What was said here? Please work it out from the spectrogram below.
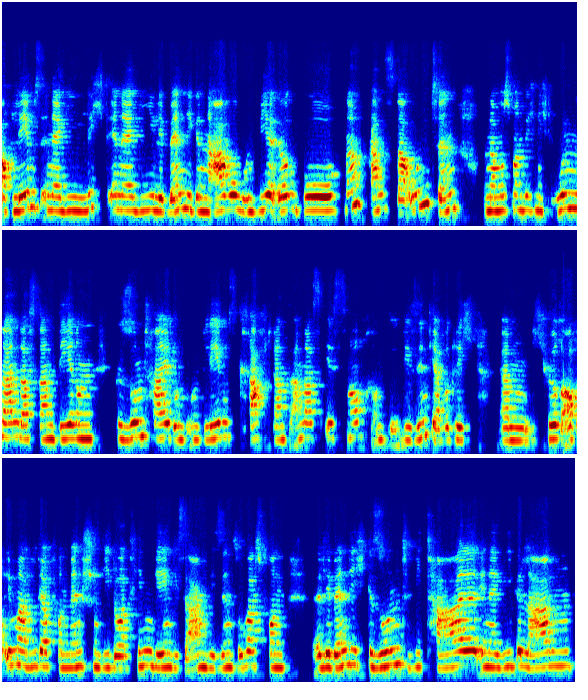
auch Lebensenergie, Lichtenergie, lebendige Nahrung und wir irgendwo ne, ganz da unten. Und da muss man sich nicht wundern, dass dann deren Gesundheit und, und Lebenskraft ganz anders ist noch. Und die sind ja wirklich, ähm, ich höre auch immer wieder von Menschen, die dorthin gehen, die sagen, die sind sowas von äh, lebendig, gesund, vital, energiegeladen.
